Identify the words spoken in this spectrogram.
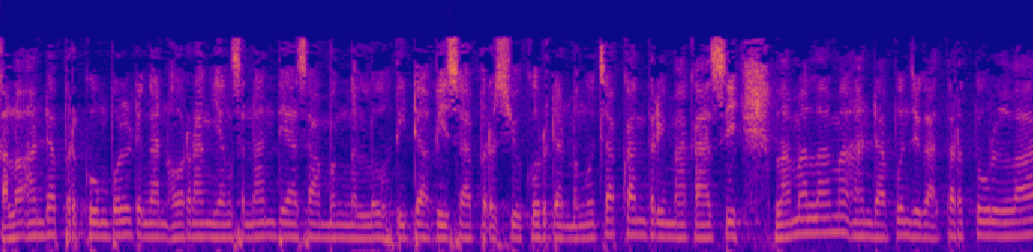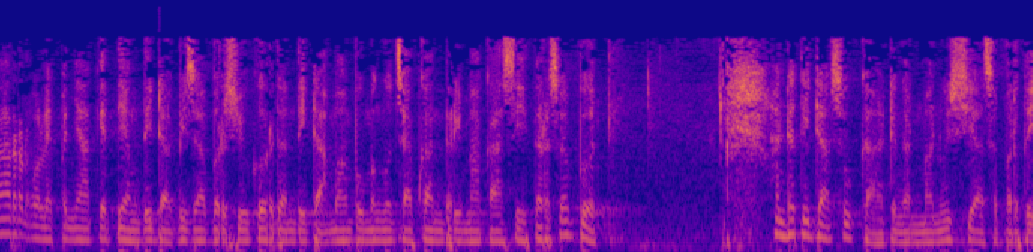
Kalau Anda berkumpul dengan orang yang senantiasa mengeluh, tidak bisa bersyukur dan mengucapkan terima kasih, lama-lama Anda pun juga tertular oleh penyakit yang tidak bisa bersyukur dan tidak mampu mengucapkan terima kasih tersebut. Anda tidak suka dengan manusia seperti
